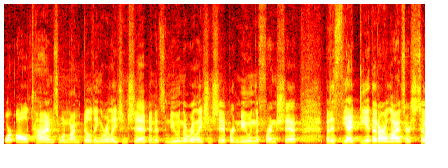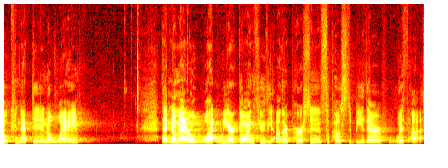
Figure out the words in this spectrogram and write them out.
or all times when I'm building a relationship and it's new in the relationship or new in the friendship. But it's the idea that our lives are so connected in a way that no matter what we are going through, the other person is supposed to be there with us,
